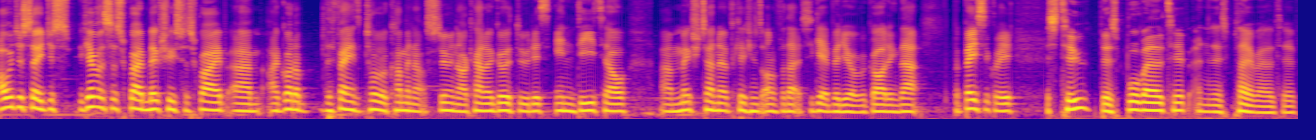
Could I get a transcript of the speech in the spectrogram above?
I would just say, just if you haven't subscribed, make sure you subscribe. Um, I got a defending tutorial coming out soon. I'll kind of go through this in detail. Um, make sure to turn notifications on for that to get a video regarding that. But basically, there's two. There's ball relative and there's player relative.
